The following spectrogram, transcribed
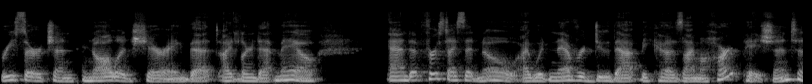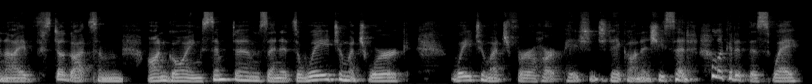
research and knowledge sharing that I'd learned at Mayo. And at first I said, no, I would never do that because I'm a heart patient and I've still got some ongoing symptoms and it's way too much work, way too much for a heart patient to take on. And she said, look at it this way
